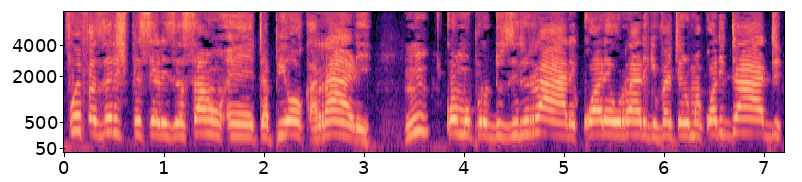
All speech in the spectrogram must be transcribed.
Foi fazer especialização em tapioca, rare. Hum? Como produzir rare, qual é o rare que vai ter uma qualidade.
